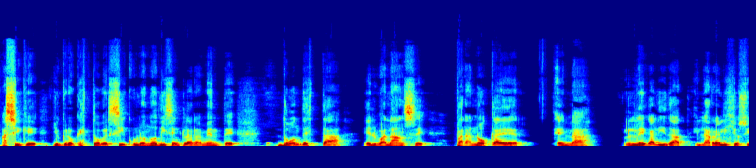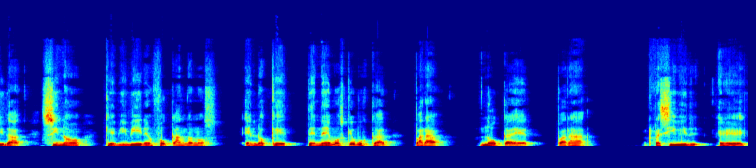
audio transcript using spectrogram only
Así que yo creo que estos versículos nos dicen claramente dónde está el balance para no caer en la legalidad y la religiosidad, sino que vivir enfocándonos en lo que tenemos que buscar para no caer, para recibir, eh,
